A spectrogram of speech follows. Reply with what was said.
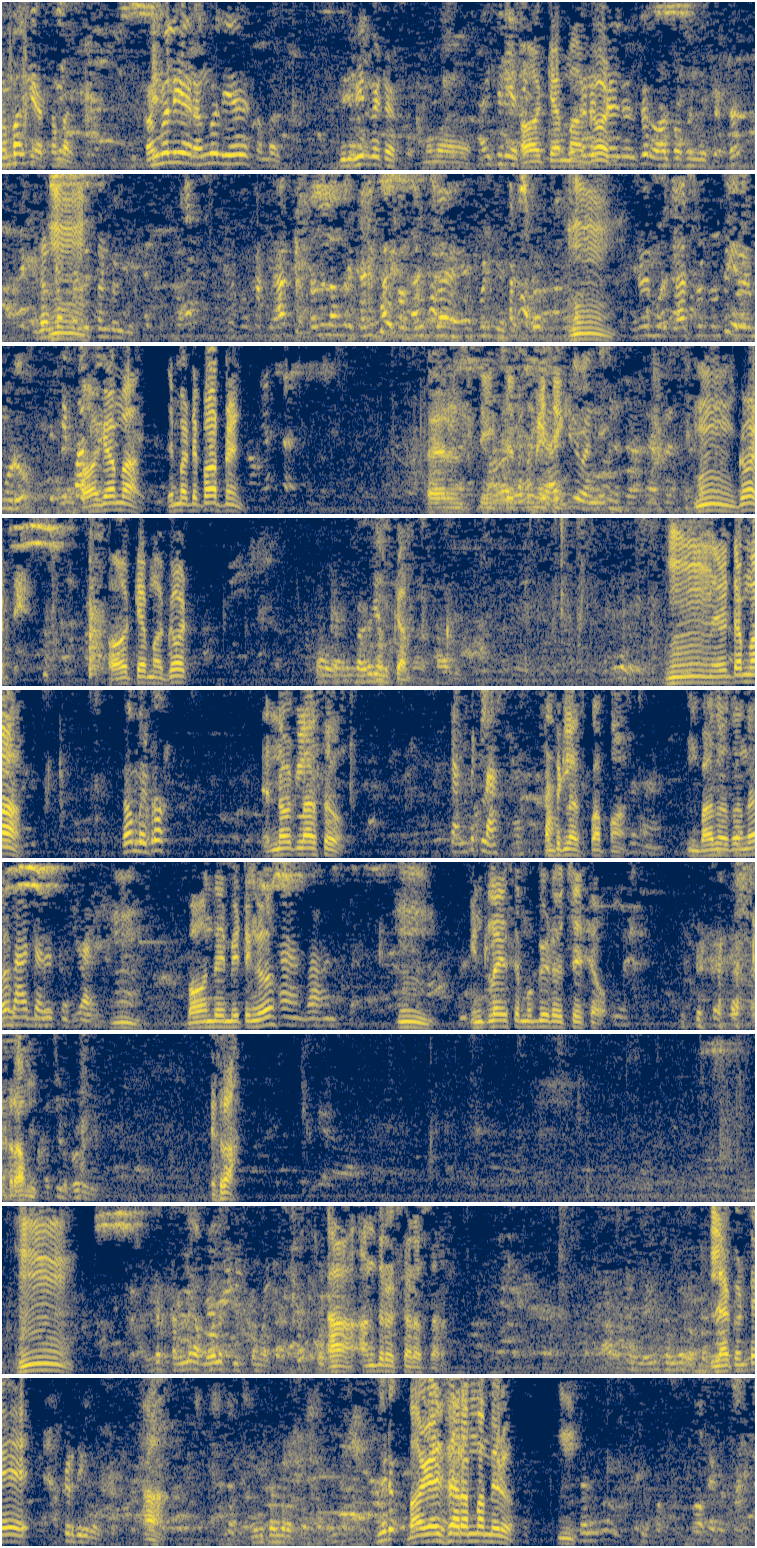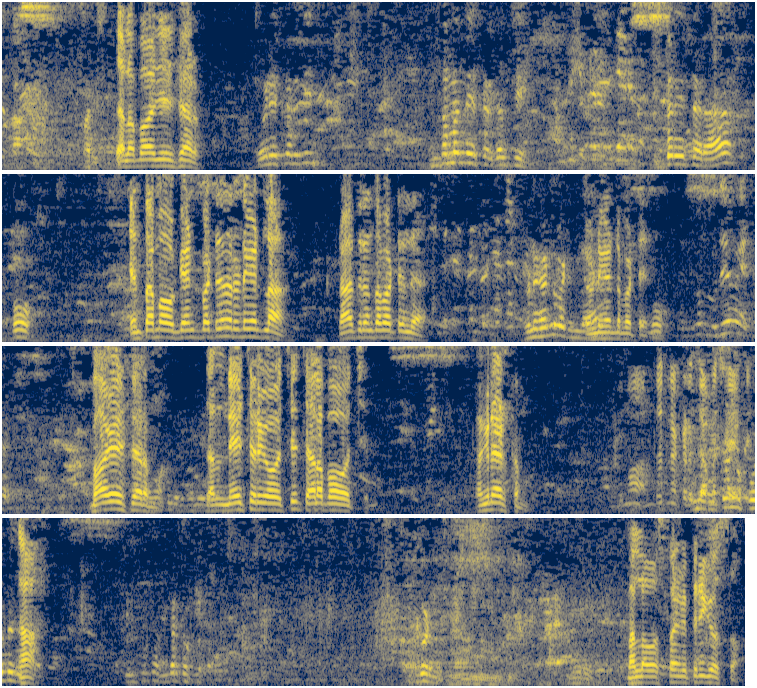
సంబాల్ కే సంబాల్. రంగోలి రంగోలి సంబాల్. ఇది వీల్ పెట్టారు సార్. మన ఓకే అమ్మా good. Child welfare wall open చేశారు సార్. ఇదంతా పల్లి కంట్రోల్ చేశారు సార్. ఒక క్లాస్ తల్లులందరూ కలిపి ఒక గ్రూప్గా ఏర్పాటు చేశారు సార్. ఇరవై మూడు క్లాసులు ఉంటే ఇరవై మూడు. ఓకే అమ్మా. ఇమ్మ department parents teachers meeting good okay అమ్మా గుడ్ నమస్కారం. ఏంటమ్మా మెట్రో. ఎన్నో class? Tenth class sir. Tenth class పాప. బాగా చదువుతుందా. బాగుంది మీటింగ్. ఇంట్లో వేసే ముగ్గుడు వచ్చేసావు. మ్మ్. అందరు అందరూ ఒకసారి వస్తారు లేకుంటే అక్కడ దిగుదాం సార్ ఆ, లేడీస్ అందరూ వస్తారు సార్ మీరు బాగా చేశారమ్మా మీరు. చాలా బాగా చేశారు. ఎవరు వేశారు ఇది ఎంతమంది వేశారు కలిసి? ఇద్దరు వేశారా? ఓ. ఎంతమ్మా ఒక గంట పట్టిందా రెండు గంటల? రాత్రి ఎంత పట్టిందా? రెండు గంటలు పట్టిందా? రెండు గంటలు పట్టింది. బాగా చేశారమ్మా. చాలా నేచర్గా వచ్చింది చాలా బాగా వచ్చింది. కంగ్రాట్స్ అమ్మా. మళ్ళా వస్తాం ఇంకా తిరిగి వస్తాం.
